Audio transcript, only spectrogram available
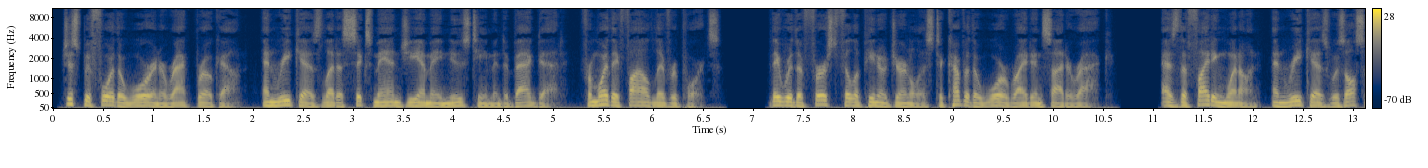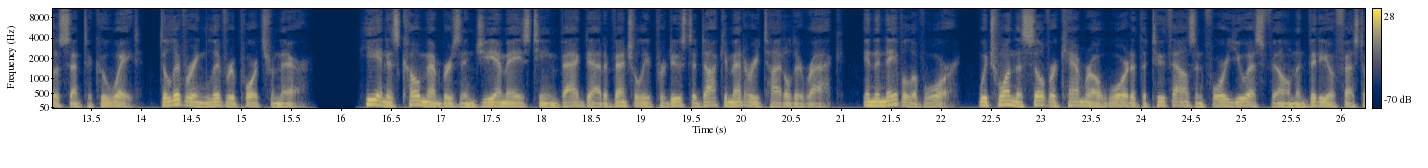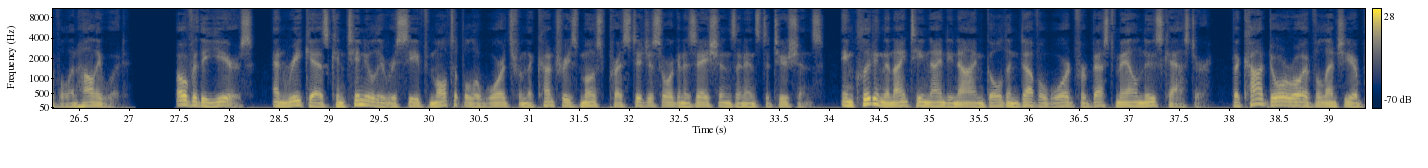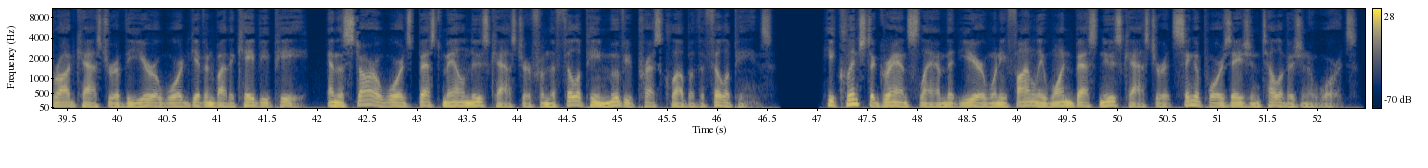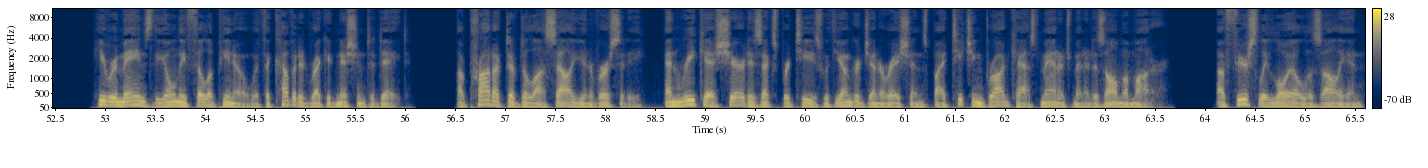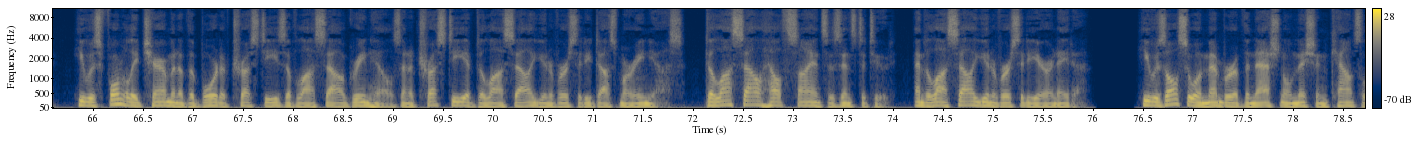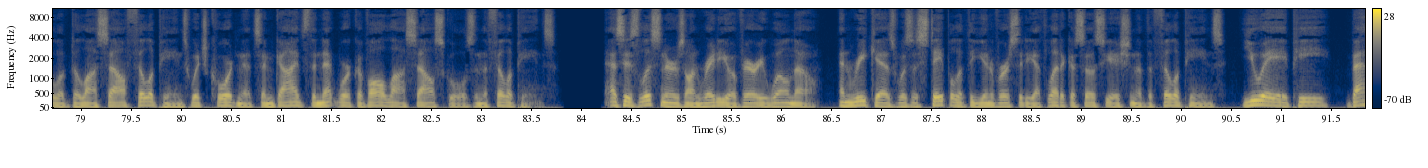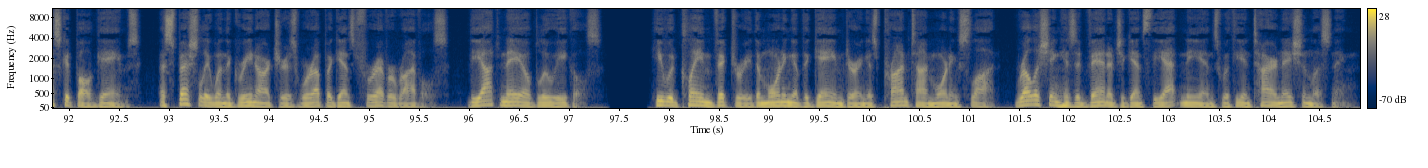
Just before the war in Iraq broke out, Enriquez led a six man GMA news team into Baghdad from where they filed live reports. They were the first Filipino journalists to cover the war right inside Iraq. As the fighting went on, Enriquez was also sent to Kuwait, delivering live reports from there. He and his co members in GMA's team Baghdad eventually produced a documentary titled Iraq, In the Navel of War, which won the Silver Camera Award at the 2004 U.S. Film and Video Festival in Hollywood. Over the years, Enriquez continually received multiple awards from the country's most prestigious organizations and institutions, including the 1999 Golden Dove Award for Best Male Newscaster, the Ka Doroy Valencia Broadcaster of the Year Award given by the KBP, and the Star Awards Best Male Newscaster from the Philippine Movie Press Club of the Philippines. He clinched a Grand Slam that year when he finally won Best Newscaster at Singapore's Asian Television Awards. He remains the only Filipino with the coveted recognition to date. A product of De La Salle University, Enriquez shared his expertise with younger generations by teaching broadcast management at his alma mater. A fiercely loyal Lasallian, he was formerly chairman of the Board of Trustees of La Salle Greenhills and a trustee of De La Salle University Dasmariñas, De La Salle Health Sciences Institute, and De La Salle University Araneta. He was also a member of the National Mission Council of De La Salle Philippines, which coordinates and guides the network of all La Salle schools in the Philippines. As his listeners on radio very well know, Enriquez was a staple at the University Athletic Association of the Philippines, UAAP, basketball games, especially when the Green Archers were up against forever rivals, the Ateneo Blue Eagles. He would claim victory the morning of the game during his primetime morning slot, relishing his advantage against the Ateneans with the entire nation listening.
